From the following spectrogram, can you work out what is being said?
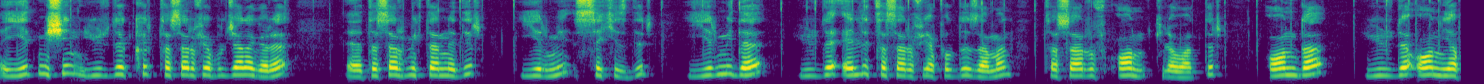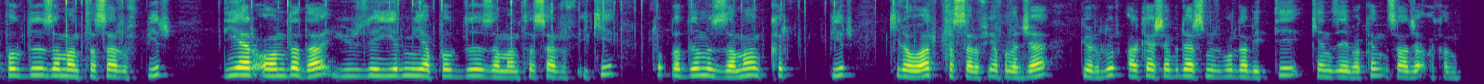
E, 70'in %40 tasarruf yapılacağına göre e, tasarruf miktarı nedir? 28'dir. 20 de %50 tasarruf yapıldığı zaman tasarruf 10 kilowattır. 10'da %10 yapıldığı zaman tasarruf 1. Diğer 10'da da %20 yapıldığı zaman tasarruf 2. Topladığımız zaman 41 kilowatt tasarruf yapılacağı görülür. Arkadaşlar bu dersimiz burada bitti. Kendinize iyi bakın. Sağlıcakla kalın.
